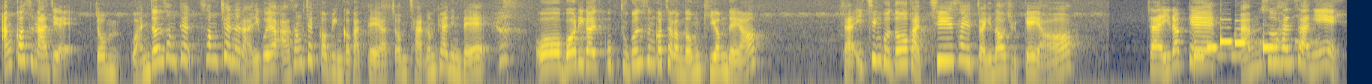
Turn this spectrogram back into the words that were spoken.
암컷은 아직 좀 완전 성태, 성체는 아니고요. 아성체급인 것 같아요. 좀 작은 편인데 오, 머리가 꼭 두근 쓴 것처럼 너무 귀엽네요. 자, 이 친구도 같이 사육장에 넣어줄게요. 자, 이렇게 암수 한 쌍이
